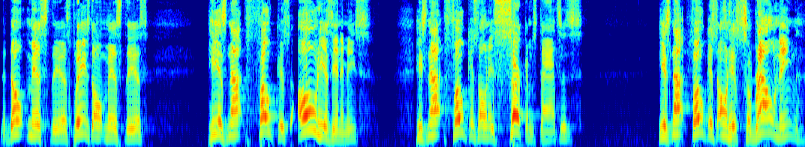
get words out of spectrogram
now don't miss this, please don't miss this. He is not focused on his enemies. He's not focused on his circumstances. He is not focused on his surrounding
